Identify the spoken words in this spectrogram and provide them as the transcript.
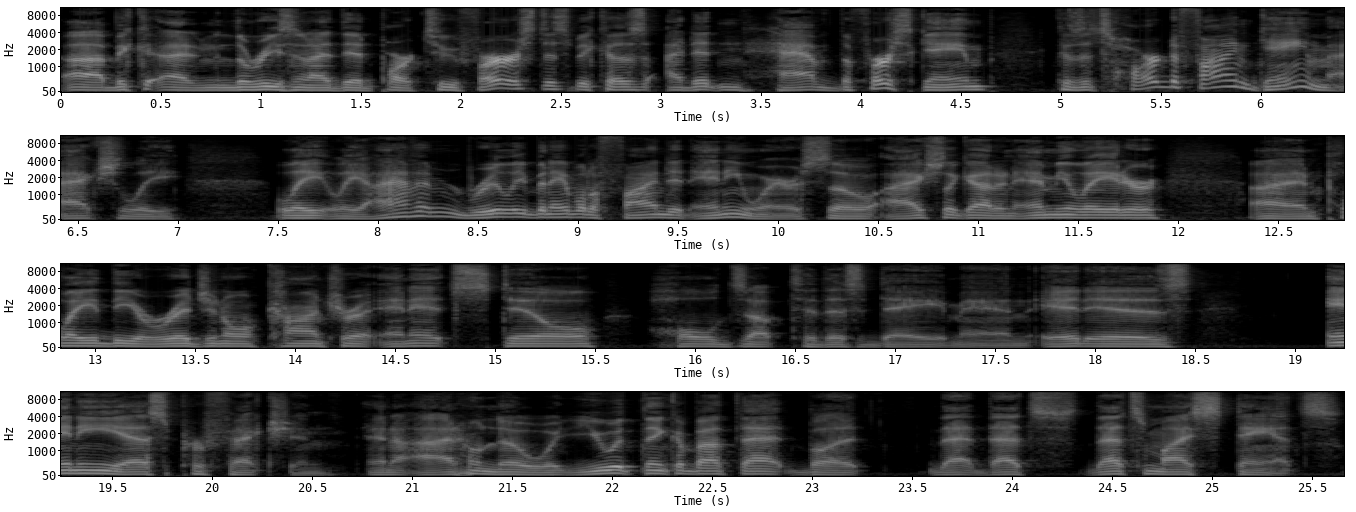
Uh, because, and the reason I did part two first is because I didn't have the first game because it's hard to find game actually lately. I haven't really been able to find it anywhere. So I actually got an emulator uh, and played the original Contra, and it still holds up to this day, man. It is NES perfection. And I don't know what you would think about that, but that that's that's my stance.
